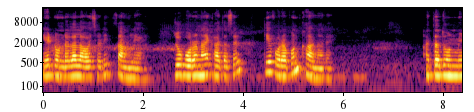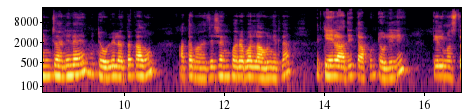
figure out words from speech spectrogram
हे तोंडाला लावायसाठी चांगले आहे. जो पोरं नाही खात असेल ते पोरा पण खाणार आहे. आता दोन मिनिट झालेले आहे मी ठेवलेलं होतं काढून. आता बघा जे शेंग बरोबर लावून घेतला. मी तेल आधी तापून ठेवलेले. तेल मस्त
